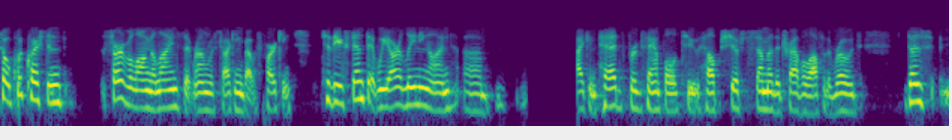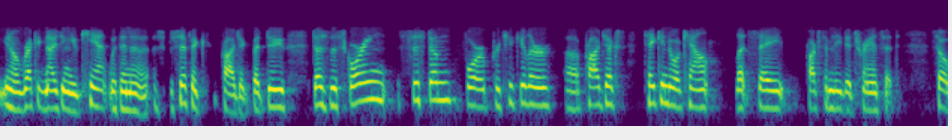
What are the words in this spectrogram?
so quick question, sort of along the lines that Ron was talking about with parking. To the extent that we are leaning on, um, and ped, for example, to help shift some of the travel off of the roads, does, you know, recognizing you can't within a, a specific project, but do, does the scoring system for particular, uh, projects take into account, let's say, proximity to transit? So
